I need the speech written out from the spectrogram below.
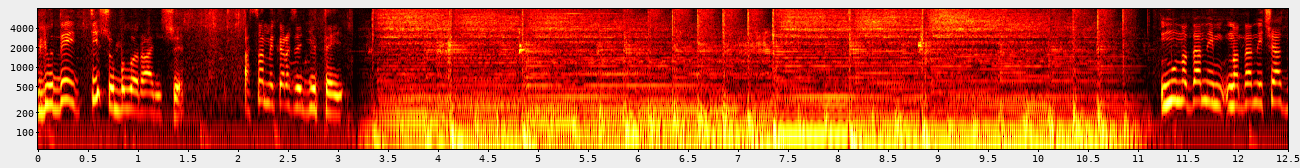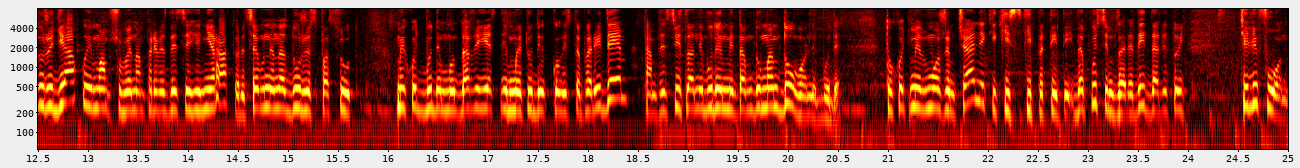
Людей ті, що було раніше. А саме краще дітей. Ну, на даний, на даний час дуже дякую вам, що ви нам привезли ці генератори. Це вони нас дуже спасуть. Ми хоч будемо, навіть якщо ми туди колись тепер йдемо, там же світла не буде, ми там думаємо, довго не буде. То хоч ми зможемо чайник якийсь скипятити і, допустимо, зарядити навіть той телефон.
